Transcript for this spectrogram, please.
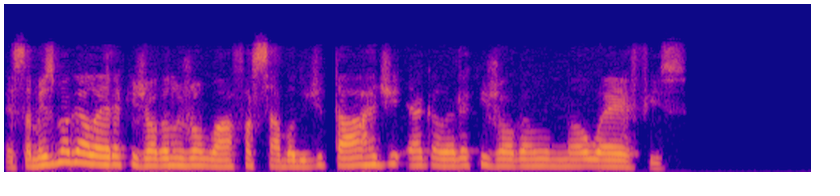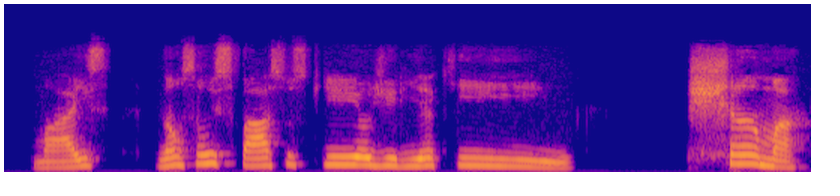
Essa mesma galera que joga no João Mafa sábado de tarde é a galera que joga no UFS. Mas não são espaços que eu diria que chama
